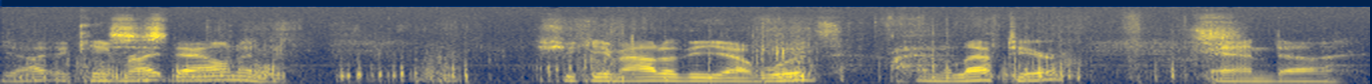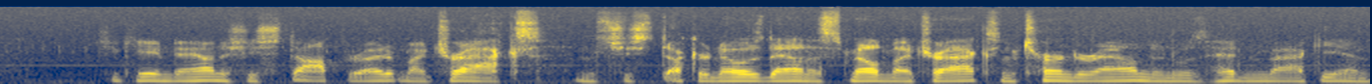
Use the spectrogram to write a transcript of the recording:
yeah, it came right down and she came out of the uh, woods on the left here and uh, she came down and she stopped right at my tracks and she stuck her nose down and smelled my tracks and turned around and was heading back in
